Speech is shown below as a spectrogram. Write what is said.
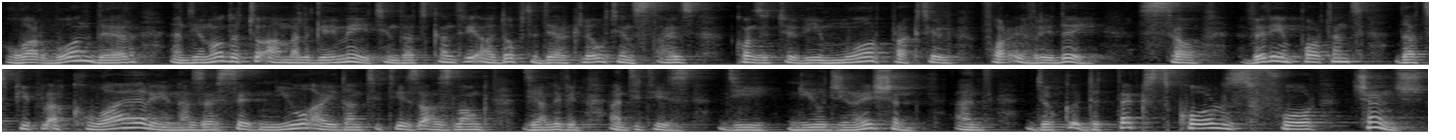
who are born there and in order to amalgamate in that country adopt their clothing styles considered to be more practical for every day. So very important that people acquiring, as I said, new identities as long they are living, and it is the new generation and the, the text calls for change.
